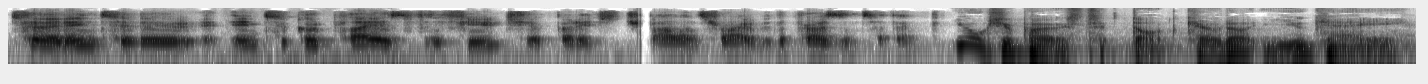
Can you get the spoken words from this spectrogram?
turn into into good players for the future, but it's balanced right with the present, I think. YorkshirePost.co.uk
